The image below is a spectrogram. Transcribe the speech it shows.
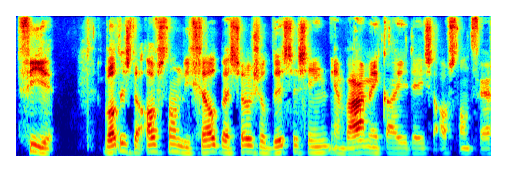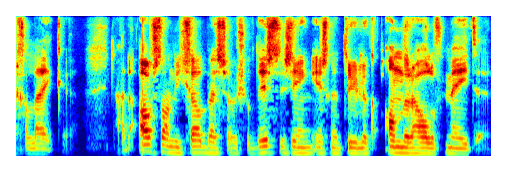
4. Wat is de afstand die geldt bij social distancing en waarmee kan je deze afstand vergelijken? Nou, de afstand die geldt bij social distancing is natuurlijk anderhalf meter.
